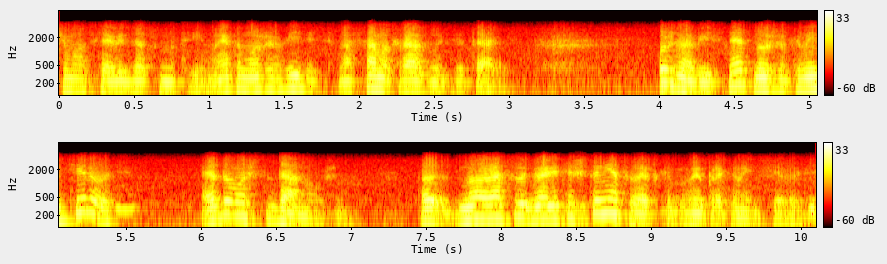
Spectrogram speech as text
чем он себя ведет внутри. Мы это можем видеть на самых разных деталях. Нужно объяснять, нужно комментировать? Я думаю, что да, нужно. Но раз вы говорите, что нет, вы, вы прокомментируете.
